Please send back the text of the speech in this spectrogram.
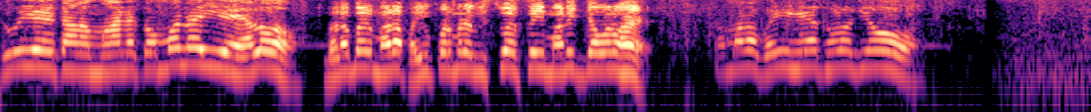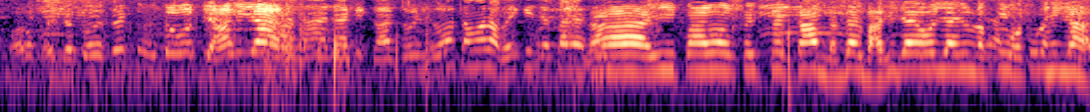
જોઈએ તાણા માને તો મનાઈએ. હેલો. બરાબર મારા ભાઈ ઉપર મને વિશ્વાસ છે એ માની જ જવાનો હે. તમારો ભાઈ હે થોડો ગયો. મારો ભાઈ જતો રહેશે તું ઉતાવળથી હાલ યાર? ના જાકે ઘર છોડીને થોડો તમારા ભાઈ કે જતા રહેશે? હા ઈ પાછો કઈ કામ ધંધા ભાગી જાય હોય યાર એનું નક્કી હોતું નહીં યાર.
